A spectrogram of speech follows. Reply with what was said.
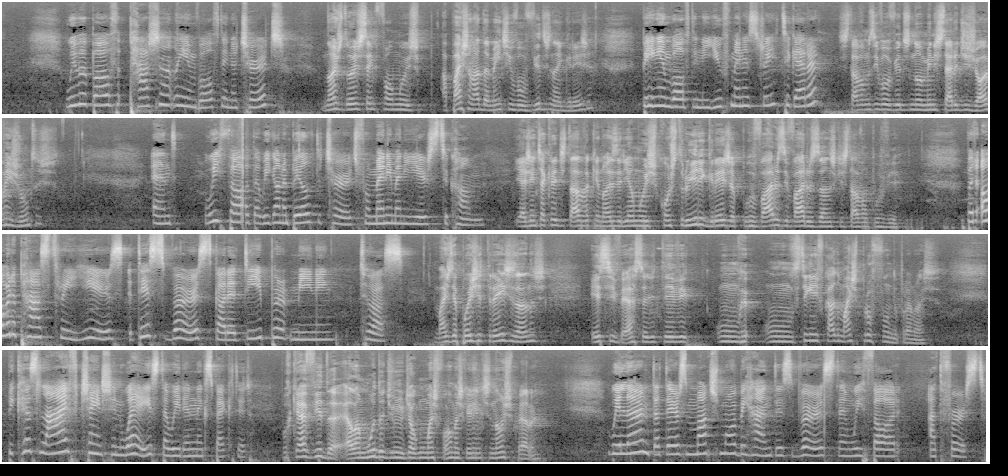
We were both passionately involved in a church, Nós dois sempre fomos apaixonadamente envolvidos na igreja, being involved in the youth ministry together, estávamos envolvidos no ministério de jovens juntos and we thought that we're going to build the church for many, many years to come. e a gente acreditava que nós iríamos construir igreja por vários e vários anos que estavam por vir. But over the past three years, this verse got a deeper meaning to us. Mas depois de três anos, esse verso ele teve um, um significado mais profundo para nós. Because life changed in ways that we didn't expect it. Porque a vida, ela muda de, de algumas formas que a gente não espera. We learned that there's much more behind this verse than we thought at first.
